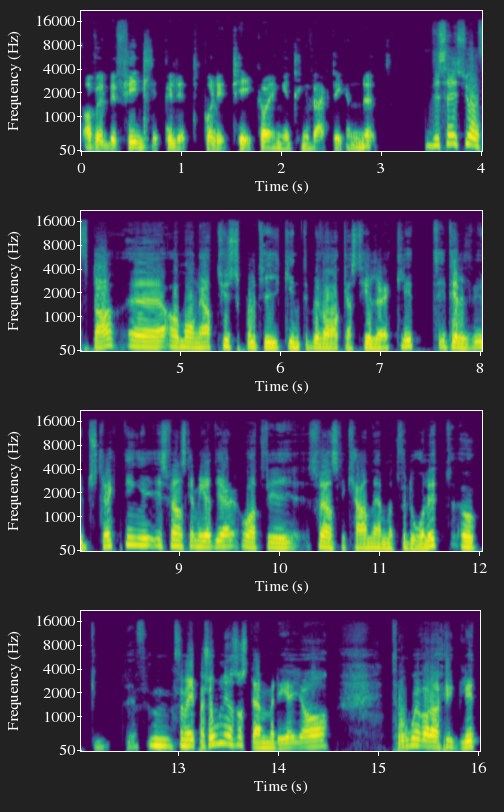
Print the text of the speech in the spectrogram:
av en befintlig politik och ingenting verkligen nytt det sägs ju ofta eh, av många att tysk politik inte bevakas tillräckligt i tillräcklig utsträckning i, i, svenska medier och att vi svenskar kan ämnet för dåligt. Och för mig personligen så stämmer det. Jag tror mig vara hyggligt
